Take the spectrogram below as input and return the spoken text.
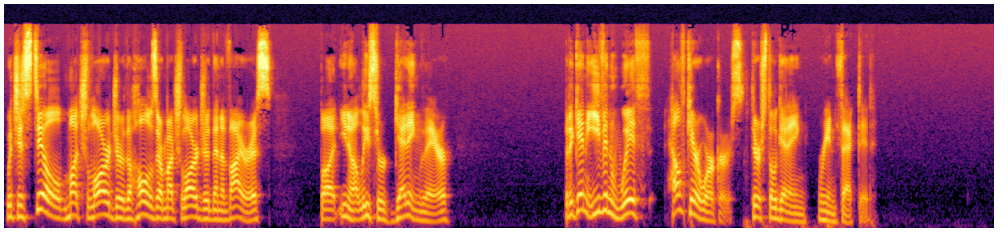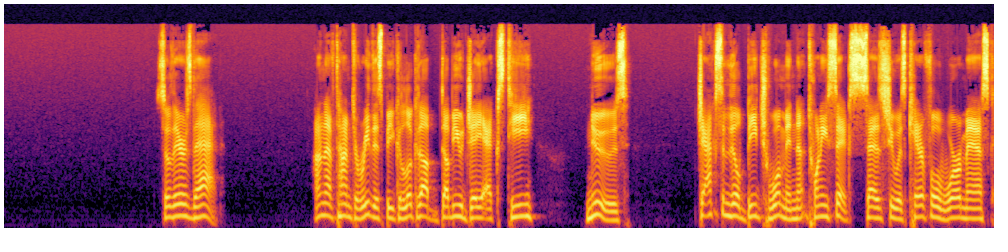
which is still much larger. The holes are much larger than a virus, but you know, at least you're getting there. But again, even with healthcare workers, they're still getting reinfected. So there's that. I don't have time to read this, but you can look it up. WJXT News. Jacksonville Beach woman, 26, says she was careful, wore a mask,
